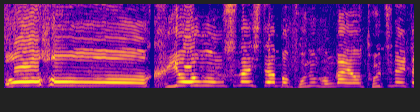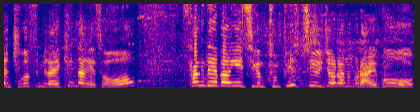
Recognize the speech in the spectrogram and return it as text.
오호 그 영웅 순환시대 한번 보는 건가요? 돌진에 일단 죽었습니다. 해킹당해서. 상대방이 지금 둠피스트 유저라는 걸 알고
